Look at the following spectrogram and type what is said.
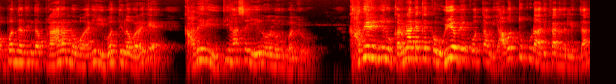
ಒಪ್ಪಂದದಿಂದ ಪ್ರಾರಂಭವಾಗಿ ಇವತ್ತಿನವರೆಗೆ ಕಾವೇರಿ ಇತಿಹಾಸ ಏನು ಅನ್ನೋದು ಬಲ್ಲರು ಕಾವೇರಿ ನೀರು ಕರ್ನಾಟಕಕ್ಕೆ ಉಳಿಯಬೇಕು ಅಂತ ಅವ್ರು ಯಾವತ್ತೂ ಕೂಡ ಅಧಿಕಾರದಲ್ಲಿದ್ದಾಗ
